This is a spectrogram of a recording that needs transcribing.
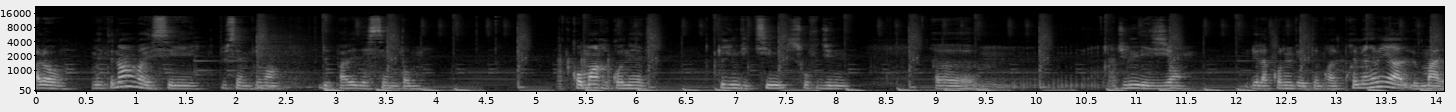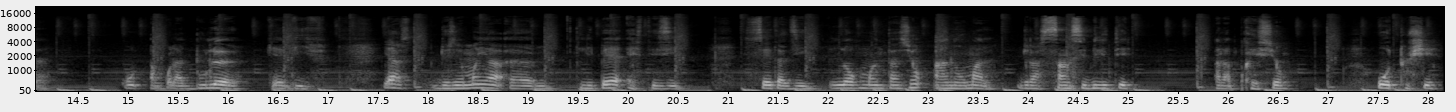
Alors, maintenant, on va essayer tout simplement de parler des symptômes. Comment reconnaître qu'une victime souffre d'une euh, d'une lésion? De la colonne vertébrale Premièrement, il y a le mal ou encore la douleur qui est vive. Il y a, deuxièmement, il y a euh, l'hyperesthésie. c'est-à-dire l'augmentation anormale de la sensibilité à la pression au toucher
